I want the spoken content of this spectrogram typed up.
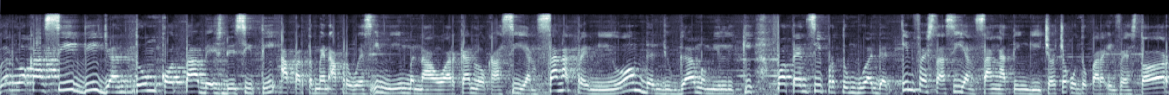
Berlokasi di jantung kota BSD City, apartemen Upper West ini menawarkan lokasi yang sangat premium dan juga memiliki potensi pertumbuhan dan investasi yang sangat tinggi. Cocok untuk para investor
